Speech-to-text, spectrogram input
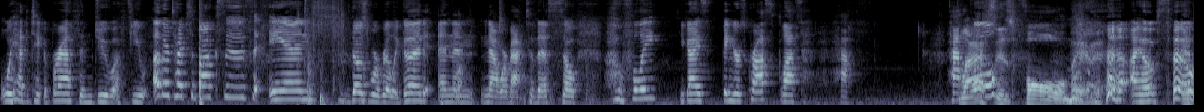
we had to take a breath and do a few other types of boxes, and those were really good. And then now we're back to this. So hopefully, you guys, fingers crossed, glass half half Glass full. is full, baby. I hope so.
